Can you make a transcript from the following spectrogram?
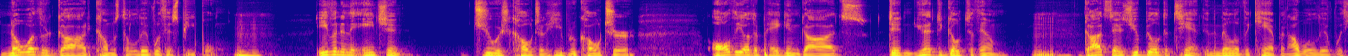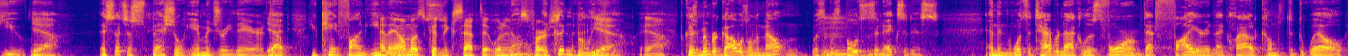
No other God comes to live with his people. Even in the ancient Jewish culture, the Hebrew culture, all the other pagan gods didn't you had to go to them. Mm. God says, You build a tent in the middle of the camp and I will live with you. Yeah. There's such a special imagery there that you can't find anywhere And they almost else. couldn't accept it when it No, was they first. couldn't believe yeah, it. Yeah. Because remember, God was on the mountain with, with mm. Moses in Exodus. And then once the tabernacle is formed, that fire and that cloud comes to dwell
